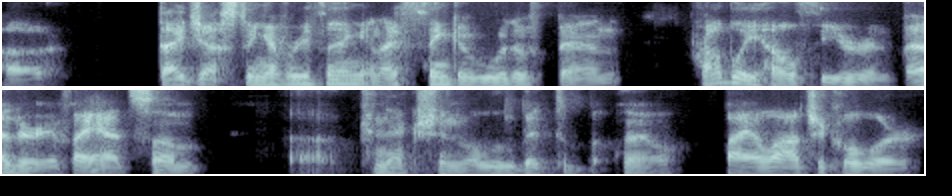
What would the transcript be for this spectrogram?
uh, digesting everything. And i think it would have been probably healthier and better if i had some uh, connection a little bit to you know, biological or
